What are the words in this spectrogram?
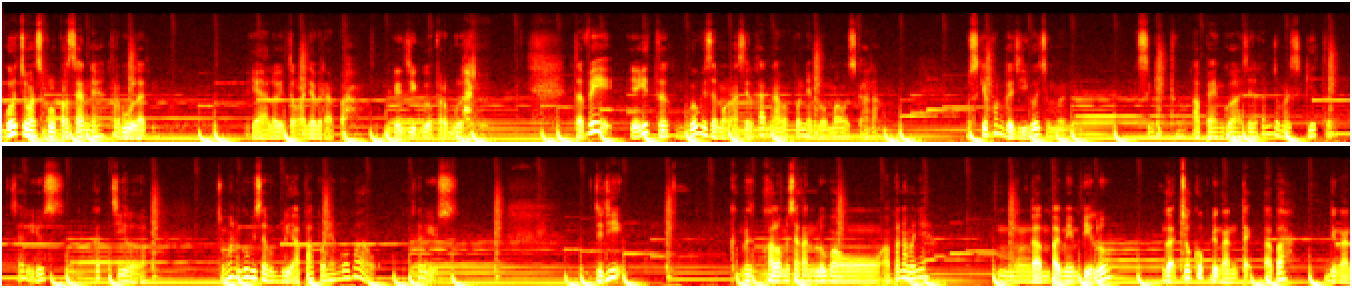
gue cuma 10% ya per bulan. Ya lo hitung aja berapa gaji gue per bulan. Tapi ya gitu gue bisa menghasilkan apa pun yang gue mau sekarang. Meskipun gaji gue cuma segitu apa yang gue hasilkan cuma segitu. Serius kecil loh. Cuman gue bisa beli apa pun yang gue mau. Serius. Jadi kalau misalkan lu mau apa namanya menggapai mimpi lu nggak cukup dengan tek apa dengan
